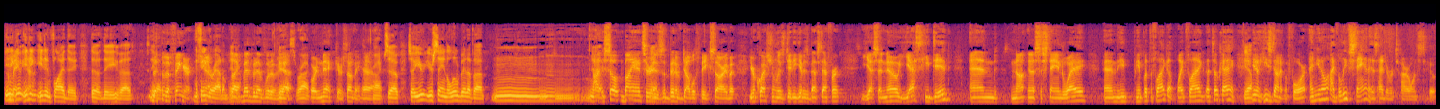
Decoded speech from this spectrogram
He didn't. Give, he yeah. didn't. He didn't fly the the the. Uh, The, yeah. the finger, The finger Yeah. at him, like. Medvedev would have. Yes, yeah. right. or Nick or something. Yeah. Right. So so you're you're saying a little bit of a. Mm, yeah. Uh, so my answer Yeah. is a bit of double speak. Sorry, but your question was, did he give his best effort? Yes and no. Yes, he did, and not in a sustained way. And he he put the flag up, white flag. That's okay. Yeah. You know he's done it before, and you know I believe Stan has had to retire once too.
